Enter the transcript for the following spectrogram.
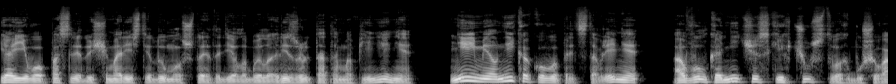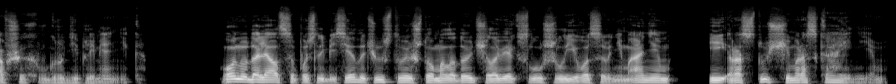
и о его последующем аресте думал, что это дело было результатом опьянения, не имел никакого представления о вулканических чувствах, бушевавших в груди племянника. Он удалялся после беседы, чувствуя, что молодой человек слушал его со вниманием и растущим раскаянием,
